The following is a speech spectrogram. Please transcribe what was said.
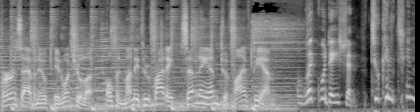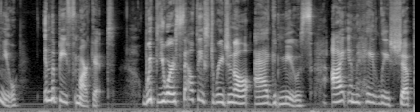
Burris Avenue in Wauchula. Open Monday through Friday, 7 a.m. to 5 p.m. Liquidation to continue in the beef market. With your Southeast Regional Ag News, I am Haley Ship.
